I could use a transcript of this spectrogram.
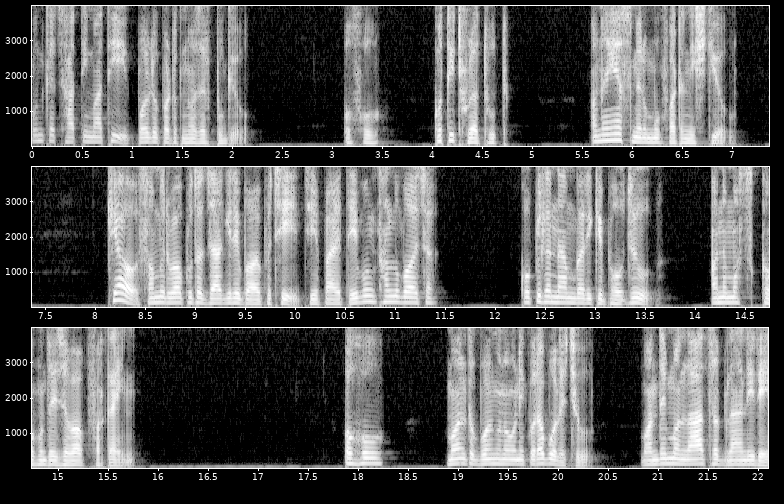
उनका छातीमाथि पहिलोपटक नजर पुग्यो। ओहो कति ठुला तुत अनायास मेरो मुखबाट निस्कियो। क्या हो समीर बाबु त जागिरे भएपछि जे पाए त्यही बोल्न थाल्नु भएछ कोपिला नाम गरेकी भाउजू अनमस्क हुँदै जवाब फर्काइन्। ओहो मैले त बोल्न नहुने कुरा बोलेछु। भन्दै म लाज र ग्लानीले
